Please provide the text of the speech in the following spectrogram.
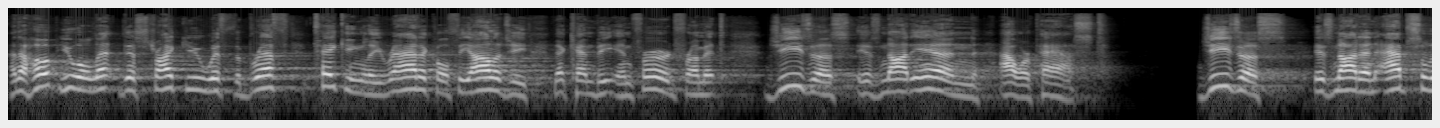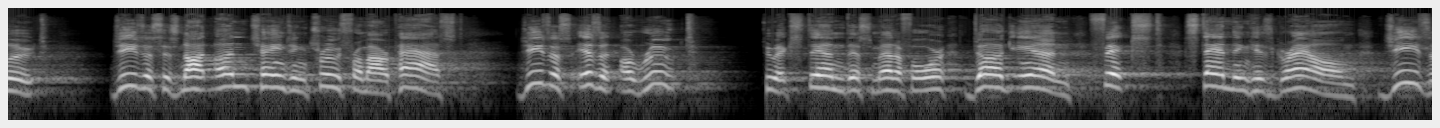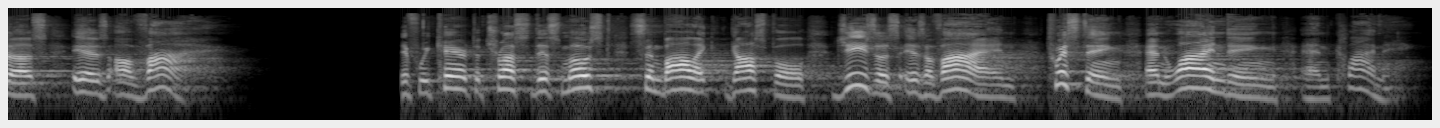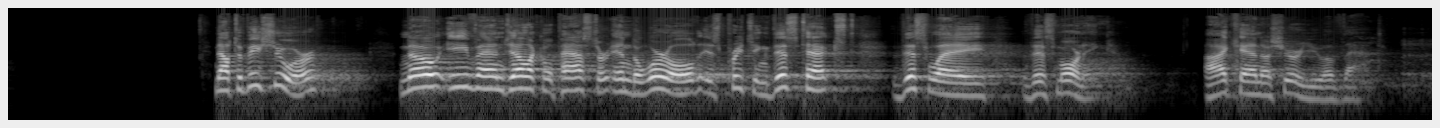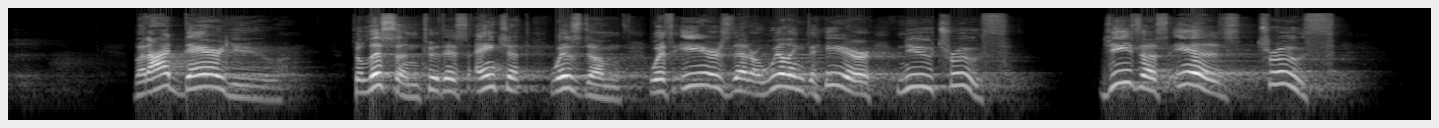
and I hope you will let this strike you with the breathtakingly radical theology that can be inferred from it. Jesus is not in our past. Jesus is not an absolute. Jesus is not unchanging truth from our past. Jesus isn't a root, to extend this metaphor, dug in, fixed, standing his ground. Jesus is a vine. If we care to trust this most symbolic gospel, Jesus is a vine, twisting and winding and climbing. Now, to be sure, no evangelical pastor in the world is preaching this text this way this morning. I can assure you of that. But I dare you to listen to this ancient wisdom with ears that are willing to hear new truth. Jesus is truth,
